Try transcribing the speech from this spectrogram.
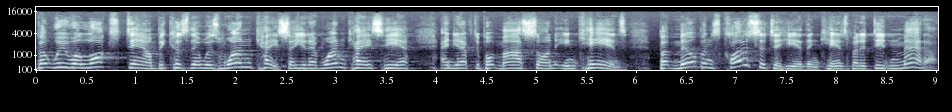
But we were locked down because there was one case. So you'd have one case here and you'd have to put masks on in Cairns. But Melbourne's closer to here than Cairns, but it didn't matter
